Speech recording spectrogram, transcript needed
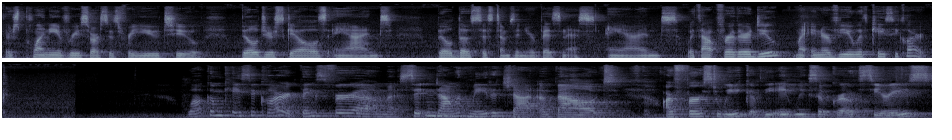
there's plenty of resources for you to build your skills and build those systems in your business. And without further ado, my interview with Casey Clark. Welcome, Casey Clark. Thanks for um, sitting down with me to chat about our first week of the Eight Weeks of Growth series.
